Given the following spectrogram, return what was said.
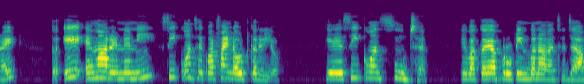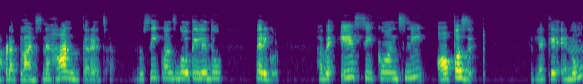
રાઈટ તો એ એમઆરએનએની સિક્વન્સ એકવાર ફાઇન્ડ આઉટ કરી લ્યો, કે સિક્વન્સ શું છે? એવા કયા પ્રોટીન બનાવે છે, જે આપણા પ્લાન્ટ્સને હાર્મ કરે છે? એનું સિક્વન્સ ગોતી લીધું વેરી ગુડ હવે એ સિક્વન્સની ઓપોઝિટ એટલે કે એનું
